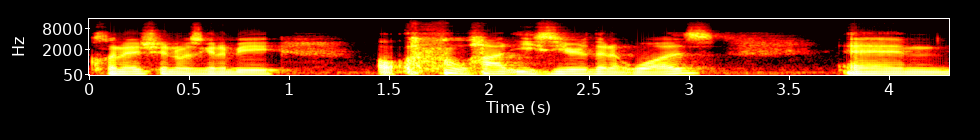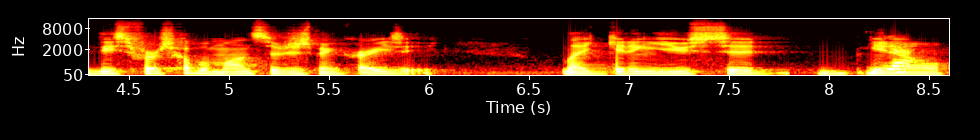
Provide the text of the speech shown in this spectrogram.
clinician was going to be a, a, lot easier than it was. And these first couple months have just been crazy. Like getting used to, you yeah. know,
